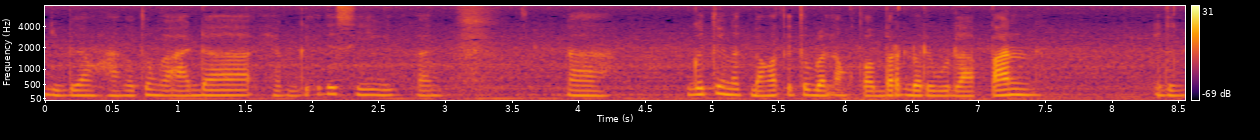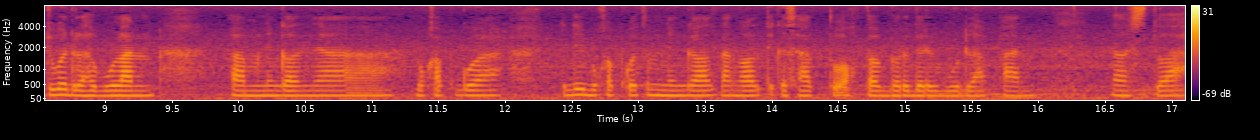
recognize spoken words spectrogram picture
dibilang hantu tuh nggak ada. Ya begitu sih gitu kan. Nah gue tuh inget banget itu bulan Oktober 2008 itu juga adalah bulan uh, meninggalnya bokap gue jadi bokap gue tuh meninggal tanggal 31 Oktober 2008 nah setelah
